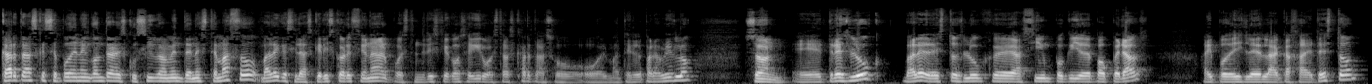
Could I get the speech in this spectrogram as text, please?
cartas que se pueden encontrar exclusivamente en este mazo, ¿vale? Que si las queréis coleccionar, pues tendréis que conseguir vuestras cartas o, el material para abrirlo. Son eh, tres look, ¿vale? De estos look eh, así un poquillo de pauperados. Ahí podéis leer la caja de texto.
